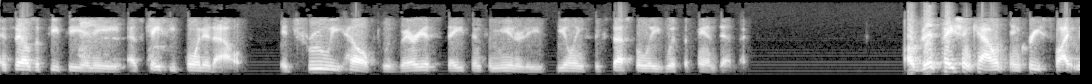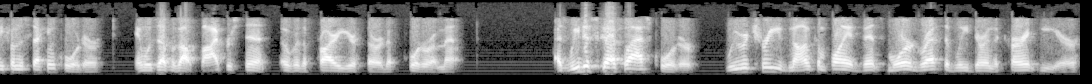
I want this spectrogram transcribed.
and sales of PP&E, As Casey pointed out, it truly helped with various states and communities dealing successfully with the pandemic. Our vent patient count increased slightly from the second quarter and was up about 5% over the prior year third quarter amount. As we discussed last quarter, we retrieved non-compliant vents more aggressively during the current year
